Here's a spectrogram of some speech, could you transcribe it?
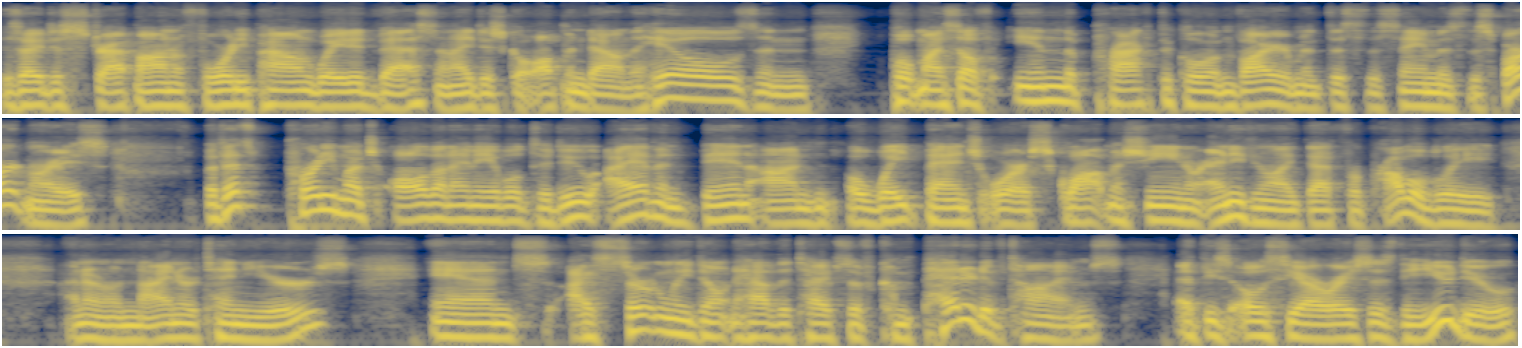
Is I just strap on a 40 pound weighted vest and I just go up and down the hills and put myself in the practical environment that's the same as the Spartan race. But that's pretty much all that I'm able to do. I haven't been on a weight bench or a squat machine or anything like that for probably, I don't know, nine or 10 years. And I certainly don't have the types of competitive times at these OCR races that you do,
